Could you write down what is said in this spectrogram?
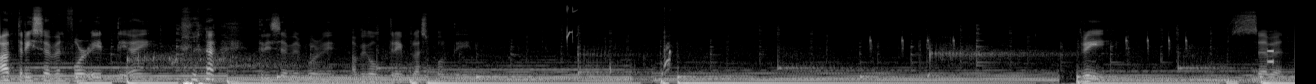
ah 3748 di ay 3748 sabi ko 3 plus 48 3 7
